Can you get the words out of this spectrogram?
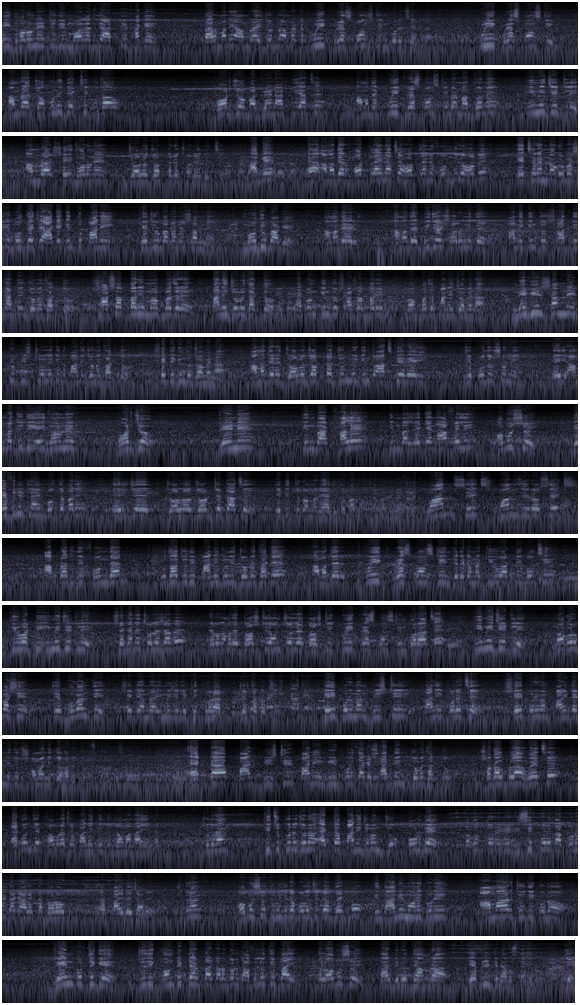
এই ধরনের যদি ময়লা যদি আটকে থাকে, তার মানে আমরা এই জন্য আমরা একটা কুইক রেসপন্স টিম করেছি একটা। কুইক রেসপন্স টিম আমরা যখনই দেখছি কোথাও বর্জ্য বা ড্রেন আটকে আছে, আমাদের কুইক রেসপন্স টিমের মাধ্যমে ইমিডিয়েটলি আমরা সেই ধরনের জলজটটাকে ছড়িয়ে দিচ্ছি। আগে আমাদের হটলাইন আছে হটলাইনে ফোন দিলেও হবে। এছাড়া আমি নগরবাসীকে বলতে চাই আগে কিন্তু পানি খেজুর বাগানের সামনে, মধুবাগে আমাদের আমাদের বিজয় সরণিতে পানি কিন্তু সাত দিন, আট দিন জমে থাকতো। শাসাববাড়ি মগবাজারে পানি জমে থাকতো। এখন কিন্তু শাসাববাড়ি মগবাজারে পানি জমে না। নেভির সামনে একটু বৃষ্টি হলে কিন্তু পানি জমে থাকতো। সেটি কিন্তু জমে না। আমাদের জলজটটার জন্যই কিন্তু আজকের এই যে প্রদর্শনী, এই আমরা যদি এই ধরনের বর্জ্য ড্রেনে কিংবা খালে কিংবা লেকে না ফেলি, অবশ্যই ডেফিনেটলি আমি বলতে পারি, এই যে জল জট যেটা আছে, এটির থেকে আমরা রেহাই দিতে পারব। One six one zero six আপনারা যদি ফোন দেন, কোথাও যদি পানি যদি জমে থাকে, আমাদের কুইক রেসপন্স টিম যেটাকে আমরা কিউআরটি বলছি কিউআরটি ইমিডিয়েটলি সেখানে চলে যাবে এবং আমাদের দশটি অঞ্চলে দশটি কুইক রেসপন্স টিম করা আছে। ইমিডিয়েটলি নগরবাসীর যে ভোগান্তি সেটি আমরা ইমিডিয়েটলি ঠিক করার চেষ্টা করছি। এই পরিমাণ বৃষ্টি পানি পড়েছে, সেই পরিমাণ পানিটা নিতে সময় নিতে হবে তো। একটা বৃষ্টির পানি মিরপুরে তাকে সাত দিন জমে থাকতো। সকালবেলা হয়েছে, এখন যে খবর আছে পানি কিন্তু জমা নাই এখানে। সুতরাং কিছুক্ষণের জন্য একটা পানি যখন পড়বে, তখন তো রিসিভ করে তারপরে এটাকে আরেকটা বড় পাইপে যাবে। সুতরাং অবশ্যই তুমি যেটা বলেছ সেটা দেখব, কিন্তু আমি মনে করি আমার যদি কোনো ড্রেন করতে গিয়ে যদি কন্ট্রাক্টর বা কারও কোনো গাফিলতি পাই, তাহলে অবশ্যই তার বিরুদ্ধে আমরা ডেফিনেটলি ব্যবস্থা নেব। জি।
